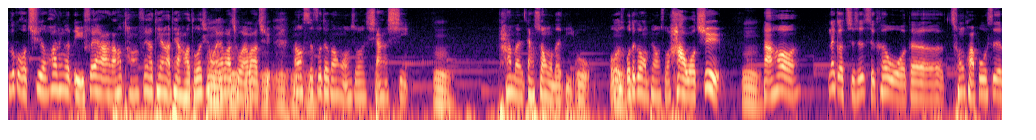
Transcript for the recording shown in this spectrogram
如果我去的话，那个旅费啊，然后团费啊天啊天啊，好多钱，我要不要去？我要不要去？然后师傅都跟我说，相信，嗯，他们要送我的礼物，我我都跟我朋友说，好，我去，嗯。然后那个此时此刻，我的存款簿是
